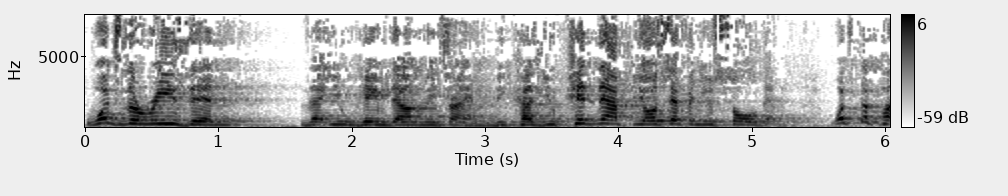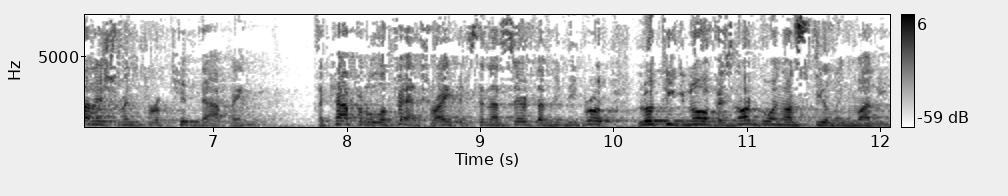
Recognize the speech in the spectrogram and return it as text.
What's the reason that you came down to Mitzrayim? Because you kidnapped Yosef and you sold him. What's the punishment for kidnapping? It's a capital offense, right? It's an aserta bidibrot. Lo tignov is not going on stealing money.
